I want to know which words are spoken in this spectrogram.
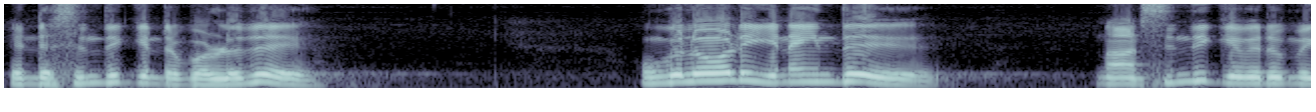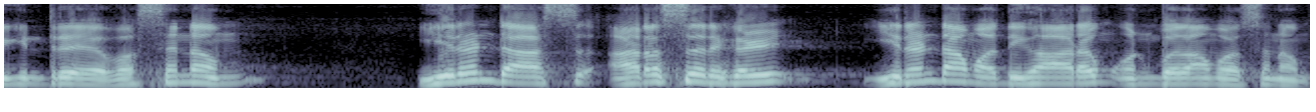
என்று சிந்திக்கின்ற பொழுது உங்களோடு இணைந்து நான் சிந்திக்க விரும்புகின்ற வசனம் இரண்டு அச அரசர்கள் இரண்டாம் அதிகாரம் ஒன்பதாம் வசனம்.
